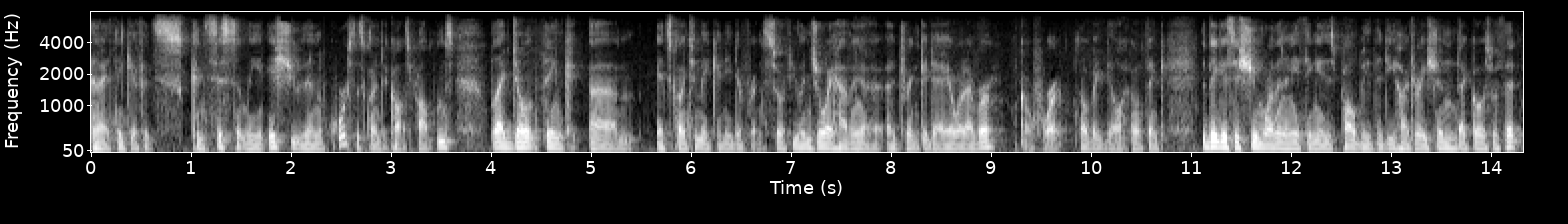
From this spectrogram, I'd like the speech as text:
and I think if it's consistently an issue, then of course it's going to cause problems. But I don't think um, it's going to make any difference. So if you enjoy having a, a, drink a day or whatever, go for it. No big deal. I don't think the biggest issue more than anything is probably the dehydration that goes with it.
